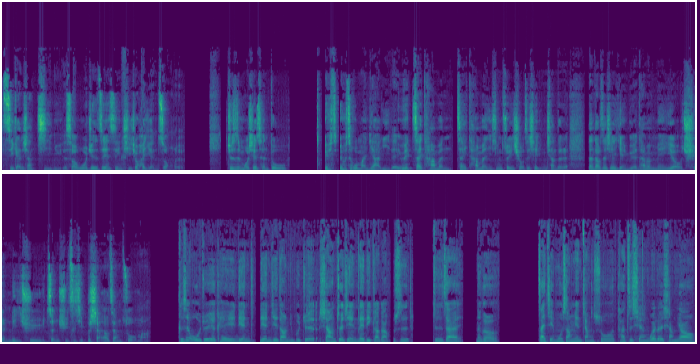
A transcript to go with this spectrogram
自己感觉像妓女的时候，我觉得这件事情其实就很严重了。就是某些程度，因为因为这我蛮讶异的，因为在他们在他们已经追求这些影像的人，难道这些演员他们没有权利去争取自己不想要这样做吗？可是我觉得也可以连连接到，你不觉得像最近 Lady Gaga 不是就是在那个在节目上面讲说，她之前为了想要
